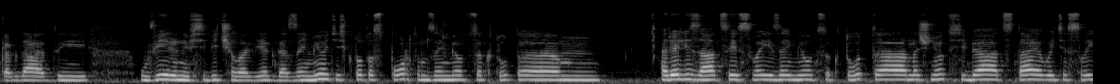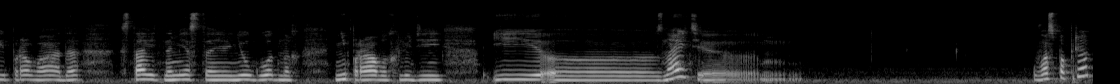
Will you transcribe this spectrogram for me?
когда ты уверенный в себе человек, да, займетесь, кто-то спортом займется, кто-то реализацией своей займется, кто-то начнет себя отстаивать и свои права, да, ставить на место неугодных, неправых людей. И э, знаете, у вас попрет,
